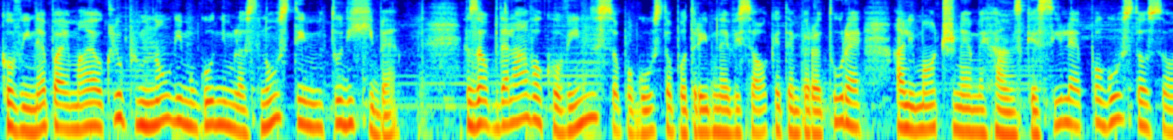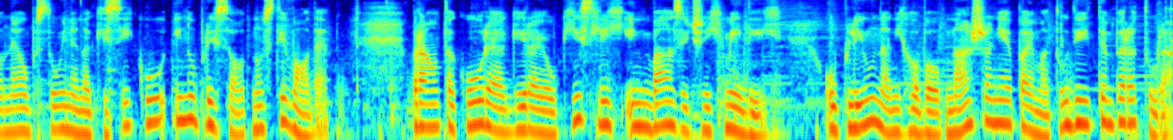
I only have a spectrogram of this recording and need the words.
Kovine pa imajo kljub mnogim ugodnim lastnostim tudi hibe. Za obdelavo kovin so pogosto potrebne visoke temperature ali močne mehanske sile, pogosto so neobstojne na kisiku in v prisotnosti vode. Prav tako reagirajo v kislih in bazičnih medijih. Vpliv na njihovo obnašanje pa ima tudi temperatura.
